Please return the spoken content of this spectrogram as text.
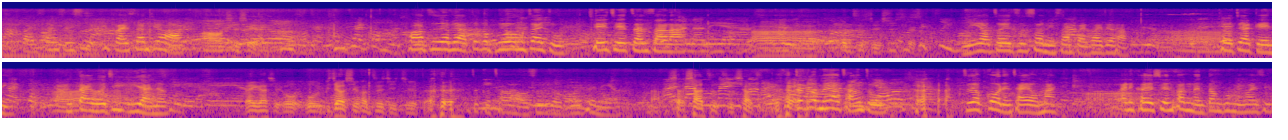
一百三十四，一百三就好。好，谢谢。花枝要不要？这个不用再煮，切一切沾沙拉。啊，我自己是你要这一只算你三百块就好。啊。特价给你，不带回去依然的。没关系，我我比较喜欢自己煮的。这个超好吃的，不会骗你啊。下下次吃，下次。这个没有常煮，只有过年才有卖。那你可以先放冷冻库，没关系。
